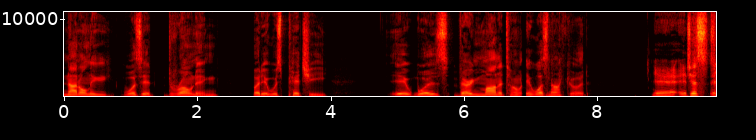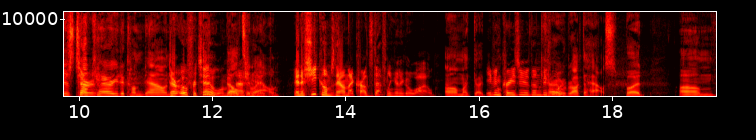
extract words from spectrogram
Not only was it droning, but it was pitchy. It was very monotone. It was not good. Yeah, it's just it's just tell Carrie to come down. They're 0 for 2 and on the national anthem. And if she comes down, that crowd's definitely going to go wild. Oh my god. Even crazier than before. Carrie would rock the house. But um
